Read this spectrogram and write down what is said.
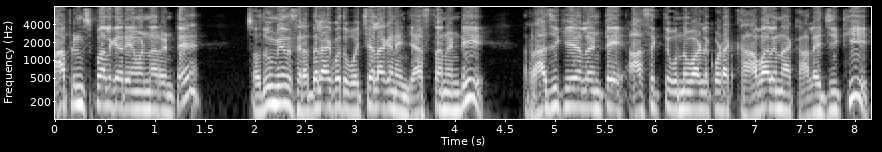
ఆ ప్రిన్సిపాల్ గారు ఏమన్నారంటే చదువు మీద శ్రద్ధ లేకపోతే వచ్చేలాగా నేను చేస్తానండి. రాజకీయాలంటే ఆసక్తి ఉన్న వాళ్ళు కూడా కావాలి నా కాలేజీకి.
